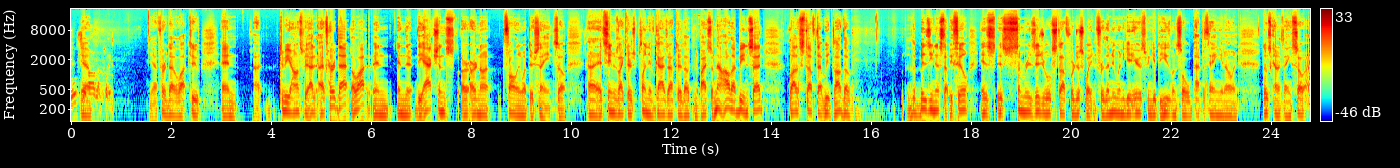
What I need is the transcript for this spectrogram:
we'll see Yeah. how that plays. Yeah, I've heard that a lot too. And uh, to be honest with you, I, I've heard that a lot, and and the, the actions are, are not following what they're saying. So uh, it seems like there's plenty of guys out there that looking to buy stuff. Now, all that being said, a lot of stuff that we, of the the busyness that we feel is is some residual stuff. We're just waiting for the new one to get here so we can get the used one sold, type of thing, you know, and those kind of things. So uh,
